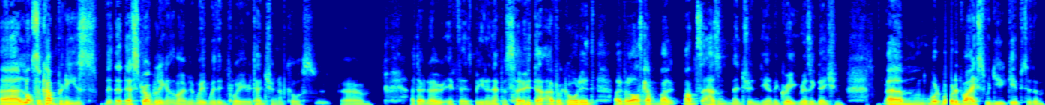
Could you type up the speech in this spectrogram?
uh, lots of companies that they're struggling at the moment with, with employee retention. Of course, mm. um, I don't know if there's been an episode that I've recorded over the last couple of months that hasn't mentioned, you know, the Great Resignation. Um, what what advice would you give to them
